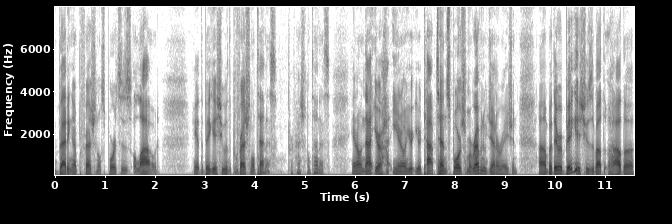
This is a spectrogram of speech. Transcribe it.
betting on professional sports is allowed. You had the big issue with the professional tennis. Professional tennis, you know, not your you know your, your top ten sports from a revenue generation, uh, but there were big issues about how the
